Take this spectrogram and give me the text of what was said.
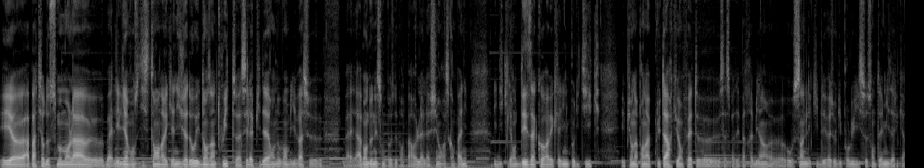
Et euh, à partir de ce moment-là, bah, les liens vont se distendre avec Yannick Jadot. Et dans un tweet assez lapidaire en novembre, il va bah, abandonner son poste de porte-parole, la lâcher en race campagne. Il dit qu'il est en désaccord avec la ligne politique. Et puis on apprendra plus tard qu'en fait, ça se passait pas très bien au sein de l'équipe d'Eva Joly. Pour lui, il se sentait mis à l'écart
